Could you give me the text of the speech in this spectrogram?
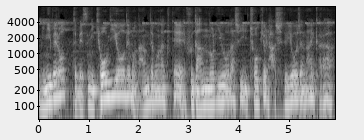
ミニベロって別に競技用でも何でもなくて普段乗り用だし長距離走る用じゃないから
